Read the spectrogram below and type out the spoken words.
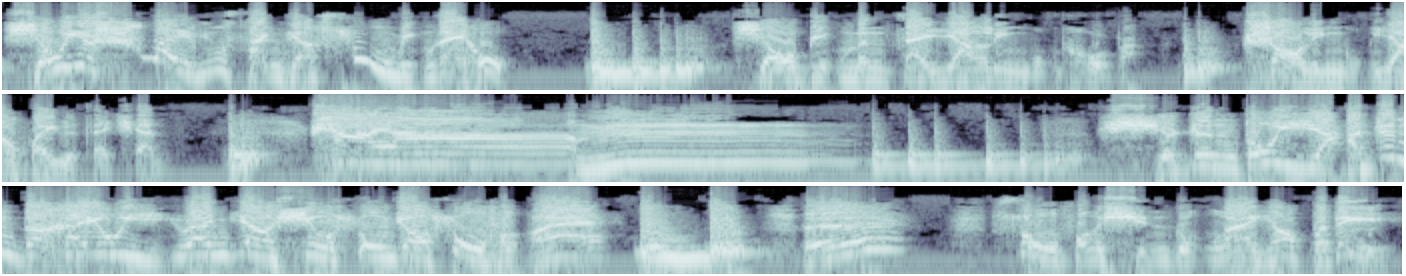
小爷率领三千宋兵在后，小兵们在杨令公后边，少林公杨怀玉在前。啥呀？嗯，西镇头压阵的还有一员将，姓宋，叫宋峰。哎，哎，宋峰心中暗想：不对，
